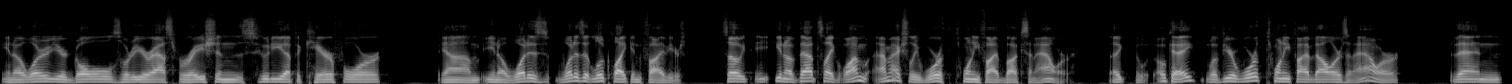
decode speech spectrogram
You know, what are your goals? What are your aspirations? Who do you have to care for? Um, you know, what is what does it look like in five years? So, you know, if that's like, well, I'm I'm actually worth twenty five bucks an hour. Like, okay, well, if you're worth twenty five dollars an hour, then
